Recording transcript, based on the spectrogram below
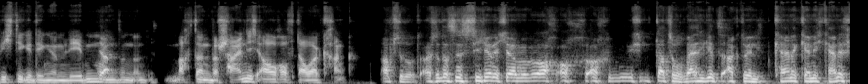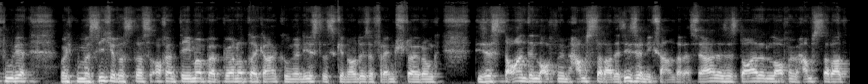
wichtige Dinge im Leben ja. und, und, und macht dann wahrscheinlich auch auf Dauer krank. Absolut. Also das ist sicherlich aber auch, auch, auch ich, dazu weiß ich jetzt aktuell keine, kenne ich keine Studie, aber ich bin mir sicher, dass das auch ein Thema bei Burnout-Erkrankungen ist, dass genau diese Fremdsteuerung, dieses dauernde Laufen im Hamsterrad, das ist ja nichts anderes, ja, dieses dauernde Laufen im Hamsterrad,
